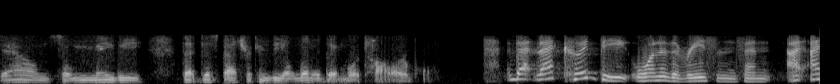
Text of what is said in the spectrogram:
down so maybe that dispatcher can be a little bit more tolerable. That that could be one of the reasons. And i i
